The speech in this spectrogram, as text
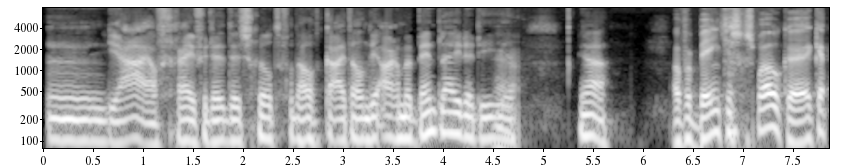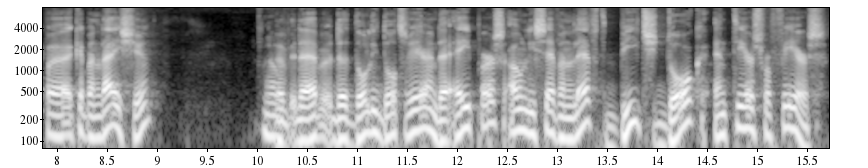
Mm, ja, of schrijven de, de schuld van de hoge kaart aan die arme bandleden. Die, ja. Uh, ja. Over beentjes gesproken. Ik heb, uh, ik heb een lijstje. Oh. We, we, hebben de Dolly Dots weer. De Apers, Only Seven Left, Beach Dog en Tears for Fears.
